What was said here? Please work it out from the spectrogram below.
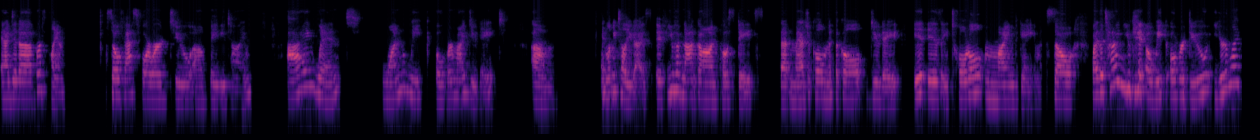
and I did a birth plan. So fast forward to uh, baby time. I went one week over my due date. Um, and let me tell you guys, if you have not gone post dates, that magical, mythical due date, it is a total mind game. So by the time you get a week overdue, you're like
